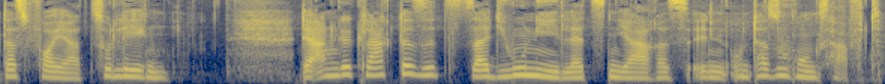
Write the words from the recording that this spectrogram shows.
das Feuer zu legen. Der Angeklagte sitzt seit Juni letzten Jahres in Untersuchungshaft.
